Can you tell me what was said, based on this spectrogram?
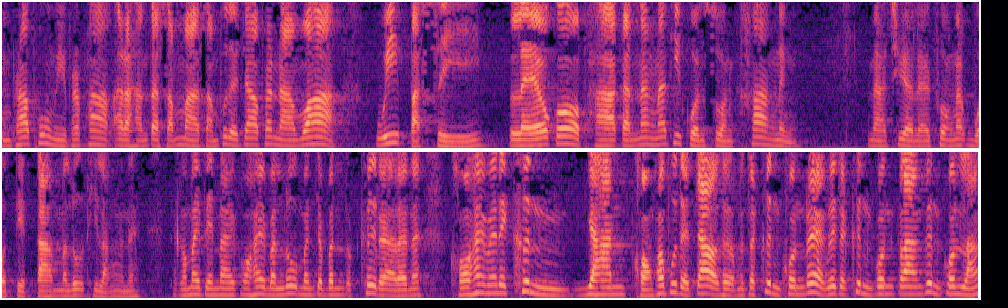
มพระผู้มีพระภาคอรหันตสัมมาสัมพุทธเจ้าพระนามว่าวิปัสสี แล้วก็พากันนั่งหน้าที่ควรส่วนข้างหนึ่ง น่าเชื่อเลยพวกนักบวชติดตามบรรลุทีหลังนะแต่ก็ไม่เป็นไรขอให้บรรลุมันจะบรรลุขึ้นอะไรนะขอให้ไม่ได้ขึ้นยานของพระพุทธเจ้าเถอะมันจะขึ้นคนแรกหรือจะขึ้นคนกลางขึ้นคนหลัง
